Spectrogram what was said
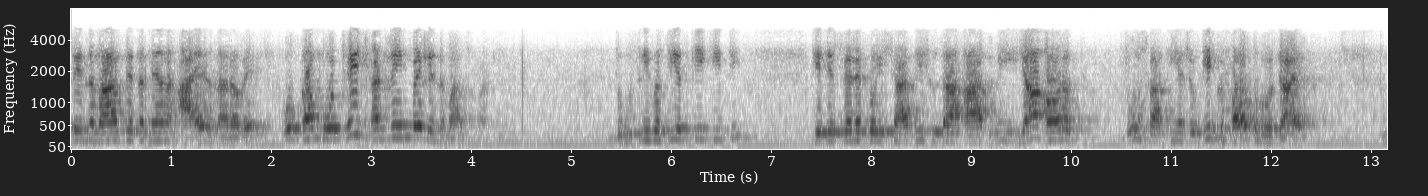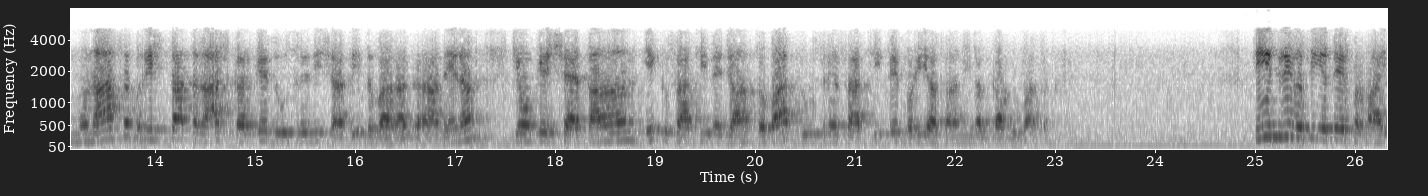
تے نماز کے درمیان حائل نہ رہے، وہ کم اتنے ہی چھڑ لیں، پہلے نماز پڑھ دوسری وسیعت کی کی تھی؟ کہ جس ویلے کوئی شادی شدہ آدمی یا عورت دو ساتھیاں جو ایک فوت ہو جائے مناسب رشتہ تلاش کر کے دوسرے دی شادی دوبارہ کرا دینا، کیونکہ شیطان ایک ساتھی دے جان تو بعد دوسرے ساتھی تے بڑی آسانی نل قابو پا سکتا۔ تیسری وسیعت فرمائی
